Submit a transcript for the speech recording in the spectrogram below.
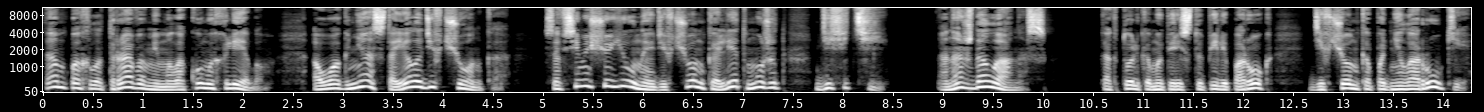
Там пахло травами, молоком и хлебом, а у огня стояла девчонка совсем еще юная девчонка, лет, может, десяти. Она ждала нас. Как только мы переступили порог, девчонка подняла руки,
